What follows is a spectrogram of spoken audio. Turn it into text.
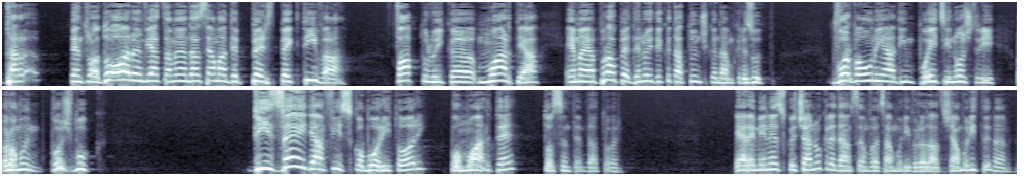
Dar pentru a doua oară în viața mea am dat seama de perspectiva faptului că moartea e mai aproape de noi decât atunci când am crezut. Vorba unuia din poeții noștri români, Coșbuc. Din zei de am fi scoboritori, cu moarte, toți suntem datori. Iar Eminescu cea nu credeam să învăț a muri vreodată și a murit tânăr.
